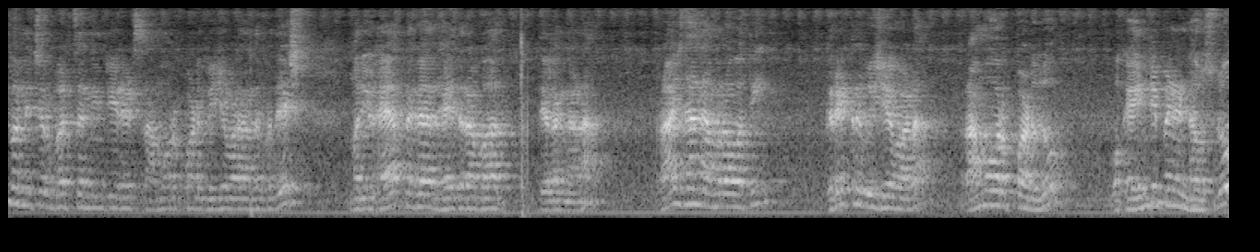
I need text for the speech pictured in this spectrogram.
లక్ష్మీ ఫర్నిచర్ బర్త్స్ అండ్ ఇంటీరియర్స్ రామవరపాడు విజయవాడ ఆంధ్రప్రదేశ్ మరియు హయాత్ నగర్ హైదరాబాద్ తెలంగాణ. రాజధాని అమరావతి గ్రేటర్ విజయవాడ రామవరపాడులో ఒక ఇండిపెండెంట్ హౌస్లో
